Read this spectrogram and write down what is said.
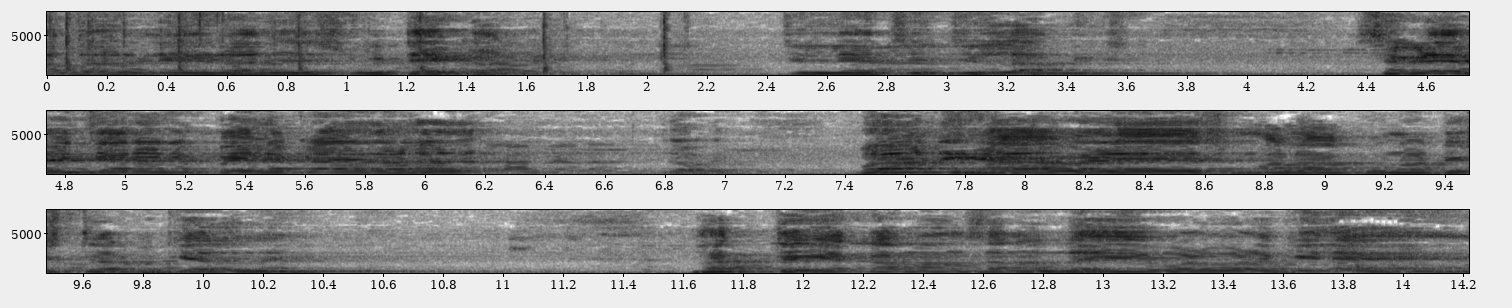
आदरणीय राजेश विटेकर जिल्ह्याचे जिल्हाध्यक्ष सगळ्या विचाराने पहिलं काय झालं? पण ह्या वेळेस मला कुणा डिस्टर्ब केलं नाही. फक्त एका माणसानं लय वळवळ केली आहे.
